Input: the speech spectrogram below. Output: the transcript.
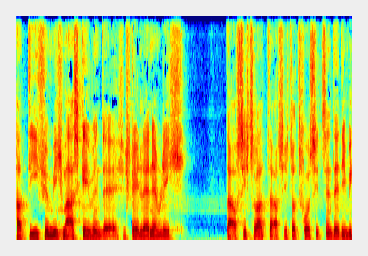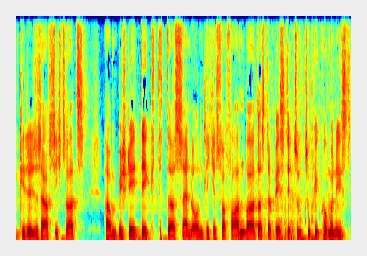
hat die für mich maßgebende Stelle, nämlich der Aufsichtsrat, der Aufsichtsratsvorsitzende, die Mitglieder des Aufsichtsrats, haben bestätigt, dass ein ordentliches Verfahren war, dass der Beste zum Zug gekommen ist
